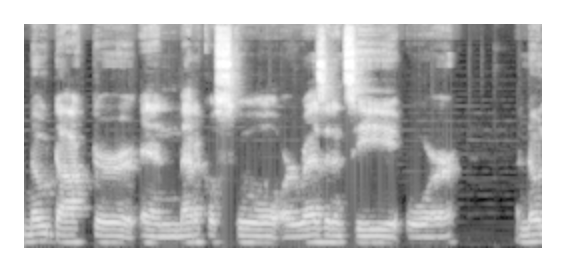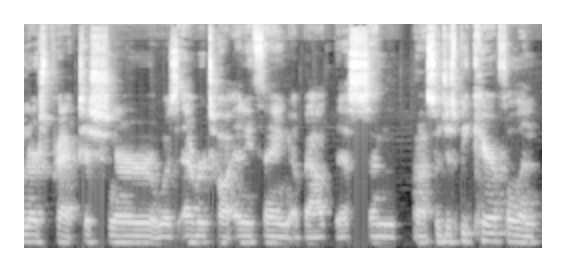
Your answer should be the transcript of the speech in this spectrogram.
no doctor in medical school or residency or no nurse practitioner was ever taught anything about this. And uh, so just be careful in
